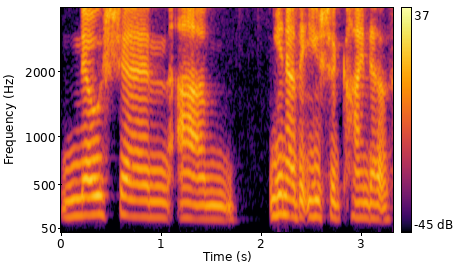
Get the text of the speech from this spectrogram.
notion, um, you know, that you should kind of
